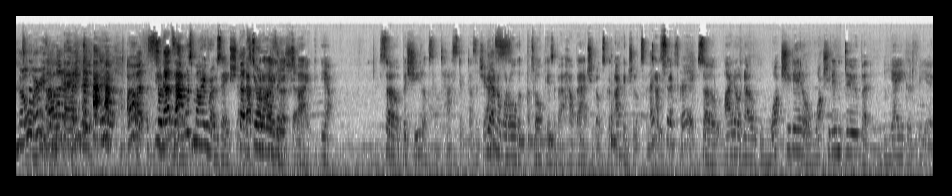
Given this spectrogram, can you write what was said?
No worries. I'm not Okay. offended. oh, Uh, see, so that's- that was my rosacea. That's That's, your what I looked like. Yeah. So, but she looks fantastic, doesn't she? I don't know what all the talk is about how bad she looks because I think she looks fantastic. I think she looks great. So I don't know what she did or what she didn't do, but yay, good for you.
